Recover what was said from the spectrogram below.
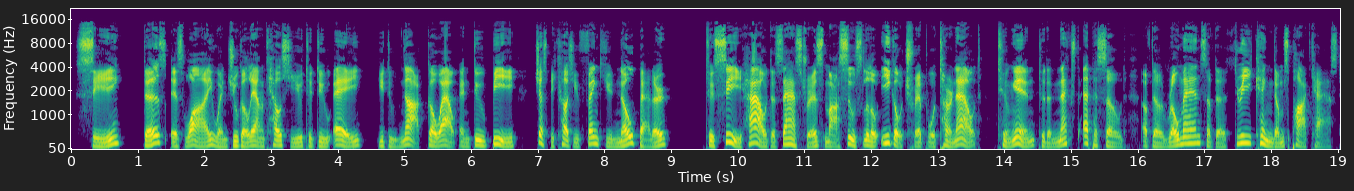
See? This is why when Zhuge Liang tells you to do A, you do not go out and do B just because you think you know better. To see how disastrous Ma Su's little ego trip will turn out, tune in to the next episode of the Romance of the Three Kingdoms podcast.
